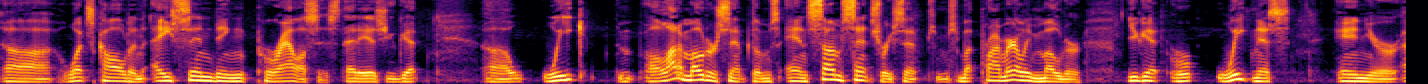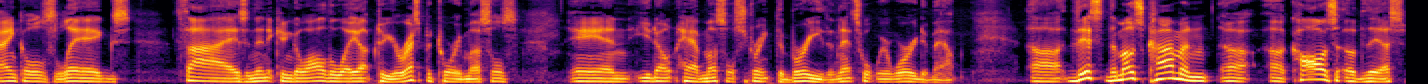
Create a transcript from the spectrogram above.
uh, what's called an ascending paralysis. That is, you get uh, weak, a lot of motor symptoms and some sensory symptoms, but primarily motor. You get r- weakness in your ankles, legs, thighs, and then it can go all the way up to your respiratory muscles, and you don't have muscle strength to breathe, and that's what we're worried about. Uh, this the most common uh, uh, cause of this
